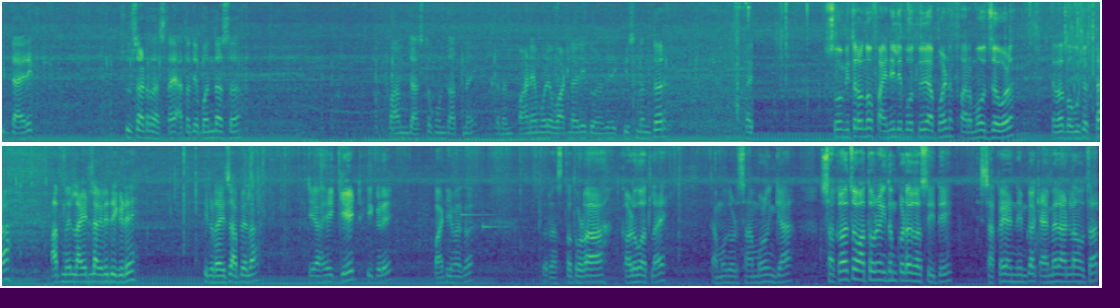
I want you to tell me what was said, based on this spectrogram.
की डायरेक्ट सुसाट रस्ता आहे. आता ते बंद असं. फार्म जास्त कोण जात नाही. कारण पाण्यामुळे वाट लागली दोन हजार एकवीस नंतर. सो मित्रांनो फायनली पोहोचलेले आपण फार्म हाऊस जवळ. तेव्हा बघू शकता आतमध्ये लाइट लागली तिकडे. तिकडे राहायचं आपल्याला. हे आहे गेट इकडे पाठीमागं. तर रस्ता थोडा काळू घातला आहे त्यामुळे थोडं सांभाळून घ्या. सकाळचं वातावरण एकदम कडक असतं इथे. सकाळी आणि नेमका कॅमेरा आणला नव्हता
